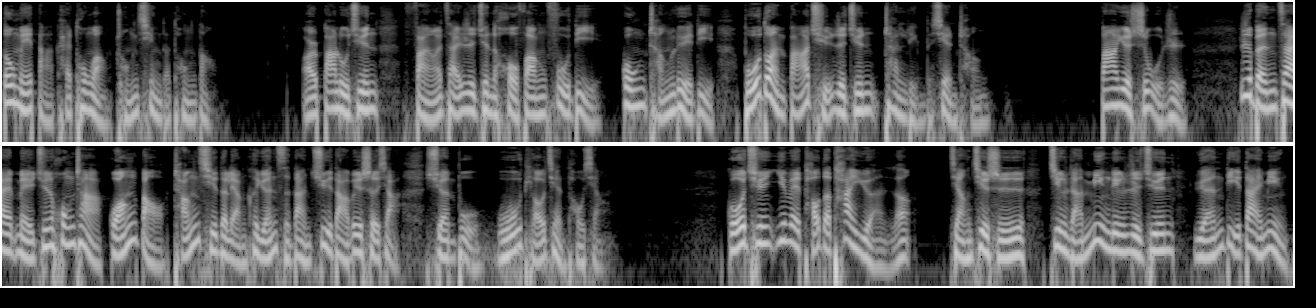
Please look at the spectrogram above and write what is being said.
都没打开通往重庆的通道，而八路军反而在日军的后方腹地攻城略地，不断拔取日军占领的县城。八月十五日。日本在美军轰炸广岛、长崎的两颗原子弹巨大威慑下，宣布无条件投降。国军因为逃得太远了，蒋介石竟然命令日军原地待命，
